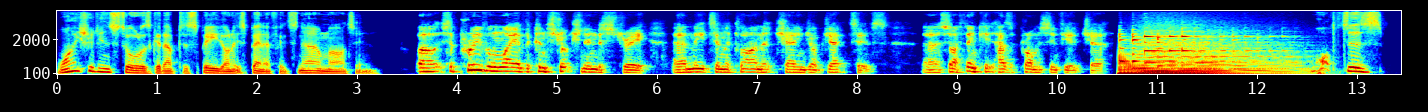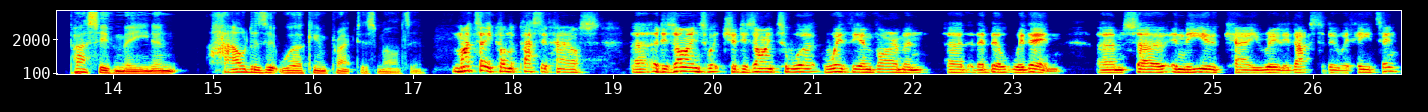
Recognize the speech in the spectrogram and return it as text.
Why should installers get up to speed on its benefits now, Martin? Well, it's a proven way of the construction industry uh, meeting the climate change objectives. Uh, so I think it has a promising future. What does passive mean and how does it work in practice, Martin? My take on the passive house uh, are designs which are designed to work with the environment uh, that they're built within. Um, so in the UK, really, that's to do with heating.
